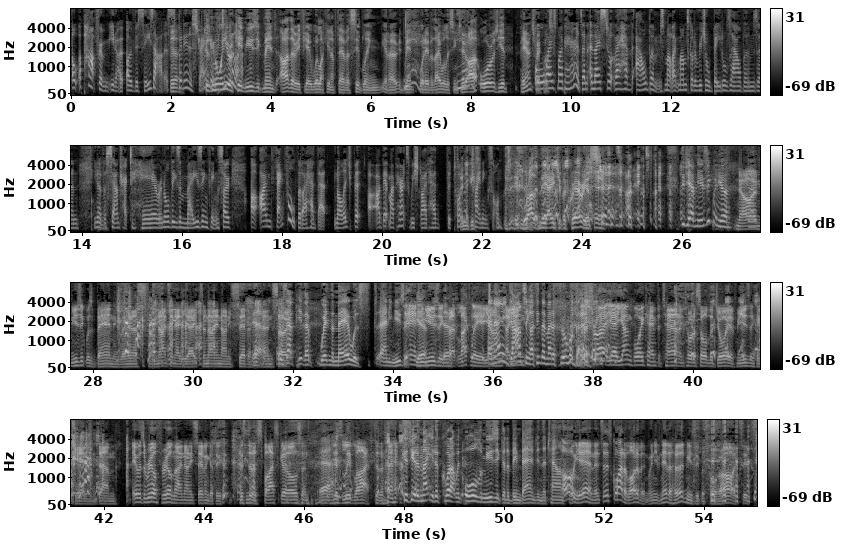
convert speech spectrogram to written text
apart from you know overseas artists, Yeah. but in Australia. Because when you were a kid, music meant either if you were lucky enough to have a sibling, you know, it meant Yeah. whatever they were listening to, Yeah. uh, or it was your parents' records. Always my parents, and and they still they have albums. My, like mum's got original Beatles albums, and you know the soundtrack to Hair, and all these amazing things. So I I'm thankful that I had that knowledge, but I I bet my parents wished I'd had the you toilet could- training song. Rather than the age of Aquarius. Did you have music when you were? No, music was banned in Glen Innes from 1988 to 1997. Yeah, and it so was that, that when the mayor was anti-music. anti Yeah, music, yeah. but luckily a young, and a young- anti-dancing. I think they made a film about That's it. right. Yeah, a young boy came to town and taught us all the joy of music again. And um, it was a real thrill. 997 got to listen to the Spice Girls and Yeah. just live life to the max. Because you'd have you'd have caught up with all the music that had been banned in the town. Oh for- yeah, and there's quite a lot of it when you've never heard music before. Oh, it's it's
